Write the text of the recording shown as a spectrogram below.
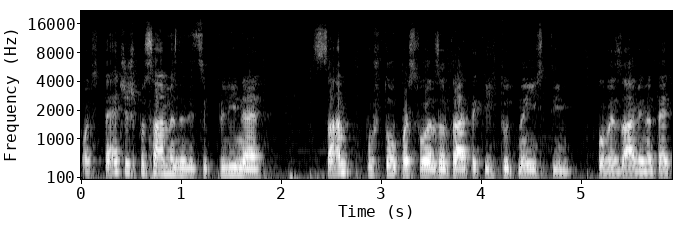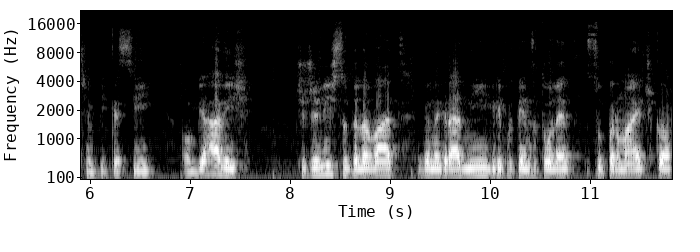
odtečeš posamezne discipline, sam poštopaš svoje rezultate, ki jih tudi na isti povezavi na tečem.si objaviš. Če želiš sodelovati v nagradni igri, potem za tole super majčko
